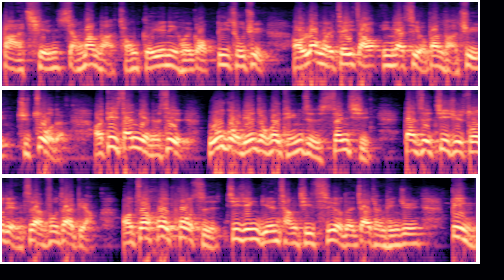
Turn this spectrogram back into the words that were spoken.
把钱想办法从隔夜逆回购逼出去，好，认为这一招应该是有办法去去做的。啊，第三点呢是，如果联总会停止升息，但是继续缩减资产负债表，哦，这会迫使基金延长其持有的加权平均，并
